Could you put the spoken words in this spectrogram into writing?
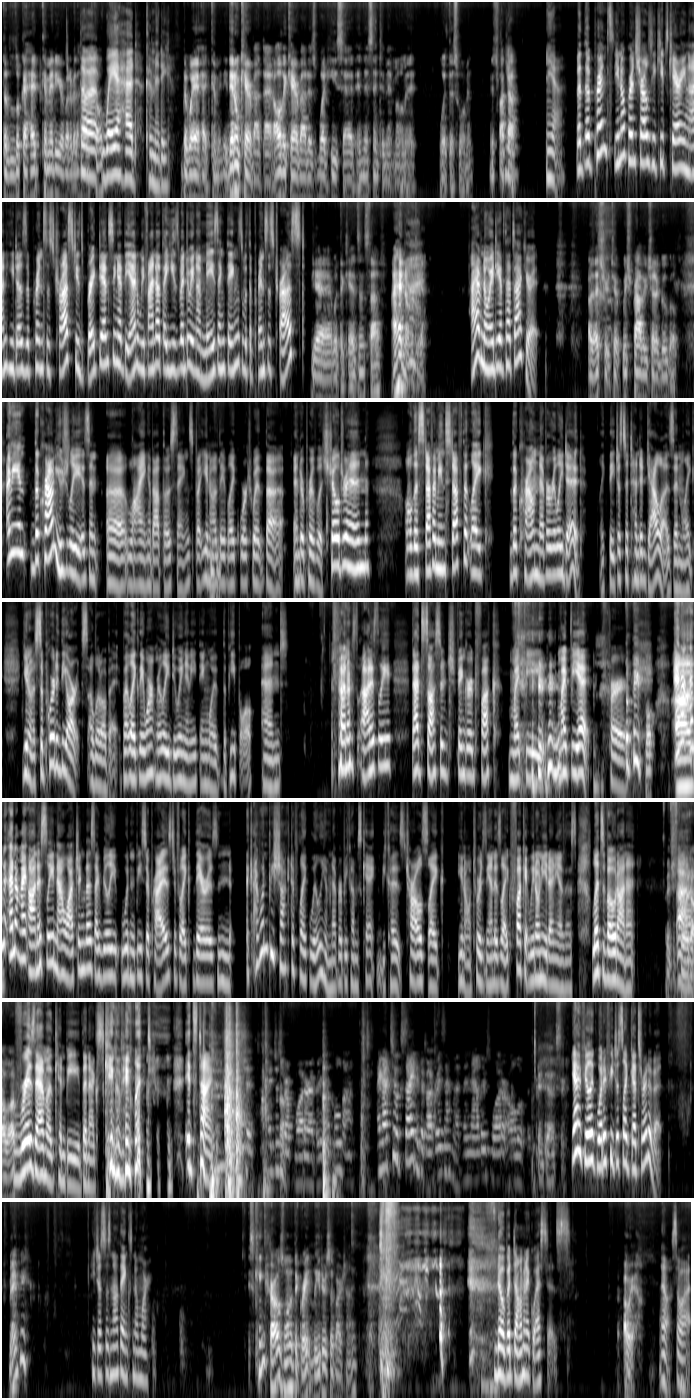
The look ahead committee or whatever the, hell it's the way ahead committee. The way ahead committee. They don't care about that. All they care about is what he said in this intimate moment with this woman. It's fucked Yeah. up. Yeah. But the prince, you know, Prince Charles, he keeps carrying on. He does the prince's trust. He's breakdancing at the end. We find out that he's been doing amazing things with the prince's trust. Yeah, with the kids and stuff. I had no idea. I have no idea if that's accurate. Oh, that's true too. We should probably should have Googled. I mean, the crown usually isn't uh lying about those things, but you know, Mhm. they've like worked with uh underprivileged children, all this stuff. I mean, stuff that like the crown never really did. Like they just attended galas and like, you know, supported the arts a little bit, but like they weren't really doing anything with the people. And honestly, that sausage fingered fuck might be might be it for The people. and, Um, and and I honestly now watching this, I really wouldn't be surprised if like there is no, like I wouldn't be shocked if like William never becomes king because Charles like you know towards the end is like fuck it, we don't need any of this. Let's vote on it. They just blow it Uh, all up. Riz Ahmed can be the next king of England. it's time. Shit, I just Oh. dropped water everywhere. Hold on. I got too excited about Riz Ahmed, and now there's water all over. Fantastic. Yeah, I feel like what if he just like gets rid of it? Maybe He just says no thanks, no more. is King Charles one of the great leaders of our time? No, but Dominic West is. Oh yeah. Oh, so hot.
